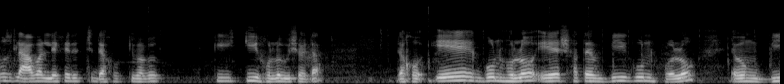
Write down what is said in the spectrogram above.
বুঝলে আবার লিখে দিচ্ছি, দেখো কীভাবে, কি কি হলো বিষয়টা। দেখো এ গুণ হলো এ এর সাথে বি গুণ হলো এবং বি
